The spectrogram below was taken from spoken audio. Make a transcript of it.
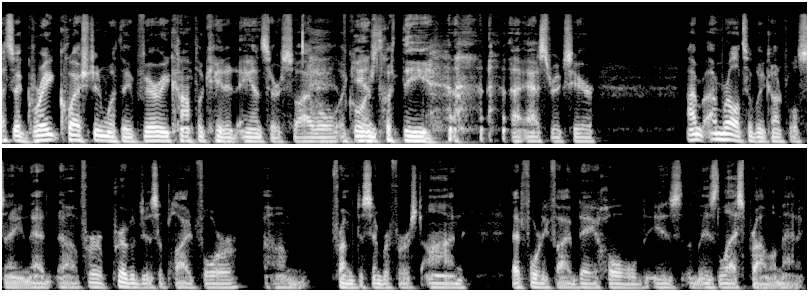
That's a great question with a very complicated answer. So I will again put the asterisk here. I'm, I'm relatively comfortable saying that uh, for privileges applied for um, from December 1st on, that 45 day hold is, is less problematic.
